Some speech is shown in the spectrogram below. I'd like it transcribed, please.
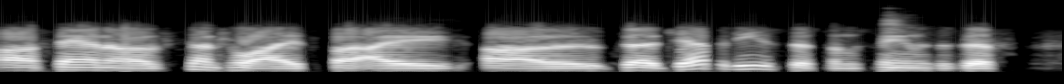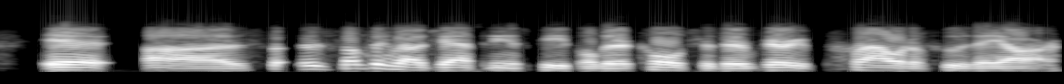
uh, fan of centralized, but I uh, the Japanese system seems as if it uh, there's something about Japanese people, their culture. They're very proud of who they are.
